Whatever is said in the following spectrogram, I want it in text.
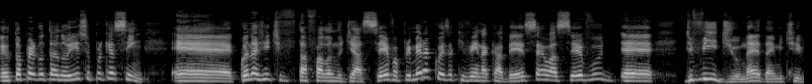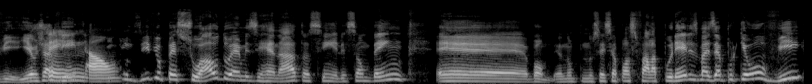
Eu tô perguntando isso porque, assim, é, quando a gente tá falando de acervo, a primeira coisa que vem na cabeça é o acervo é, de vídeo, né, da MTV. E eu já Sim, vi, não. inclusive, o pessoal do Hermes e Renato, assim, eles são bem. é, Bom, eu não, não sei se eu posso falar por eles, mas é porque eu ouvi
